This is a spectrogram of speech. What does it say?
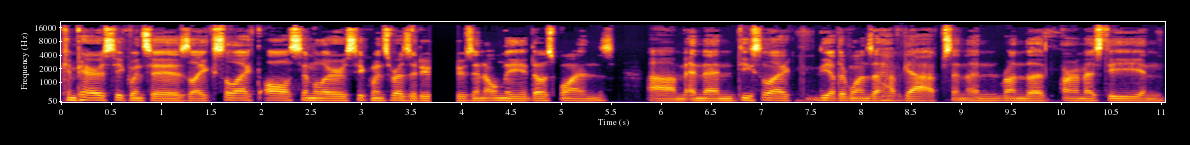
compare sequences, like select all similar sequence residues and only those ones. Um, and then deselect the other ones that have gaps and then run the RMSD and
